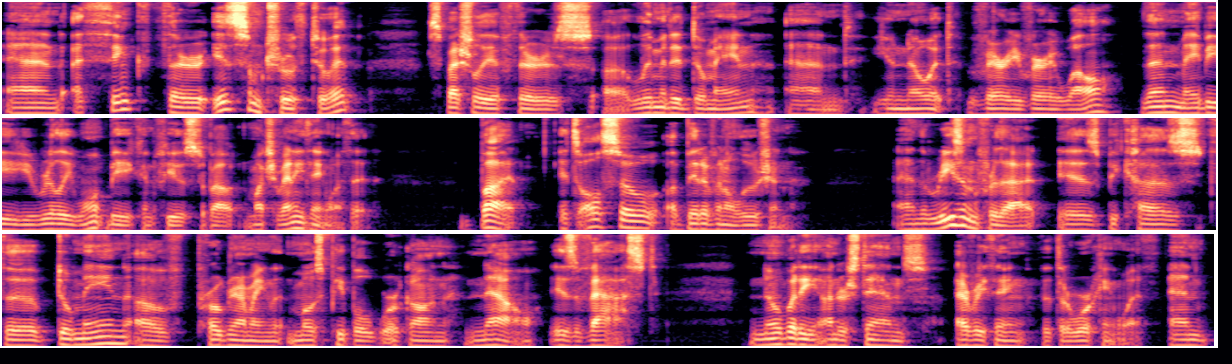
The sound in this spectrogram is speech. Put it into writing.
And I think there is some truth to it, especially if there's a limited domain and you know it very, very well. Then maybe you really won't be confused about much of anything with it. But it's also a bit of an illusion. And the reason for that is because the domain of programming that most people work on now is vast. Nobody understands everything that they're working with. And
